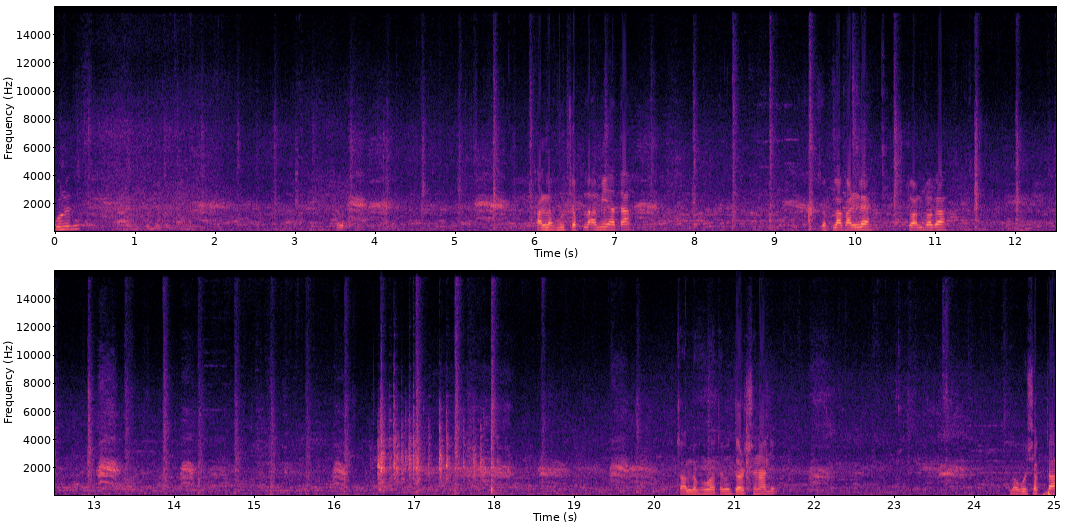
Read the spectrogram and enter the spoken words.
कोण ते? काढला हो चपला आम्ही आता. चपला काढल्या स्टॉल बघा. चाललं भाऊ आता मी दर्शन आले. बघू शकता.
